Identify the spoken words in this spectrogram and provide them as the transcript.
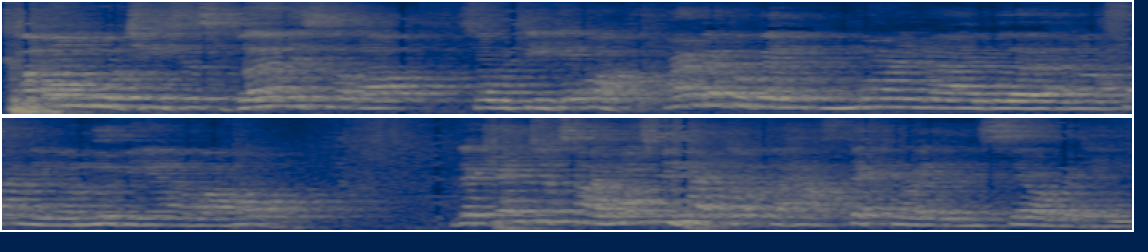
Come on, Lord Jesus, burn this lot up so we can get on. I remember when Maureen and I were, and our family were moving out of our home. There came to a time, once we had got the house decorated and sale ready,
